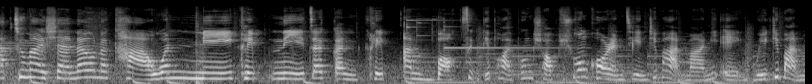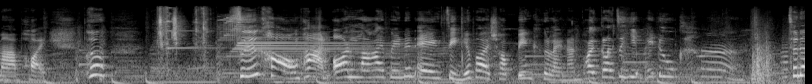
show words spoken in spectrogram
Back to my channel นะคะ วันนี้คลิปนี้จะเป็นคลิป unbox สิ่งที่พลอยเพิ่งช็อปช่วง quarantine ที่ผ่านมานี่เอง week ที่ผ่านมาพลอยเพิ่งซื้อของผ่านออนไลน์ไปนั่นเองสิ่งที่พลอยช้อปปิ้งคืออะไรนั้นพลอยกำลังจะหยิบให้ดูค่ะทะด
